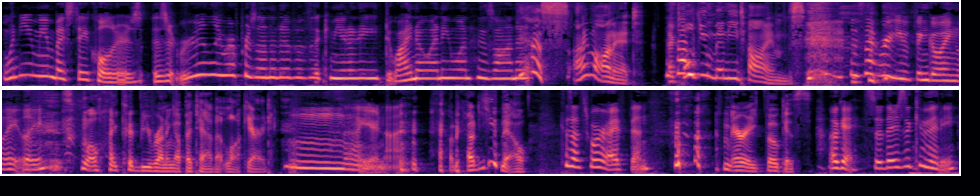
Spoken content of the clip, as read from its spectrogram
What do you mean by stakeholders? Is it really representative of the community? Do I know anyone who's on it? Yes, I'm on it. I told you many times. Is that where you've been going lately? well, I could be running up a tab at Lockyard. Mm, no, you're not. how, how do you know? Because that's where I've been. Mary, focus. Okay, so there's a committee.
